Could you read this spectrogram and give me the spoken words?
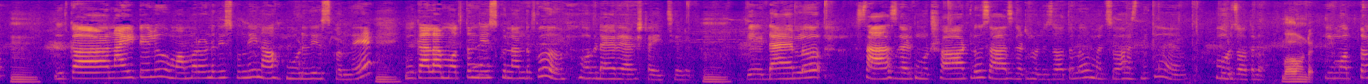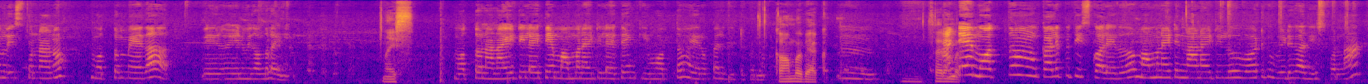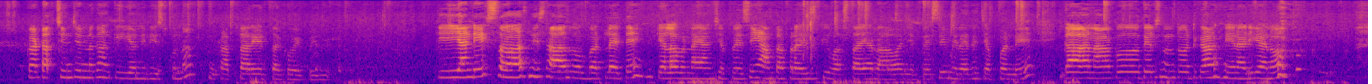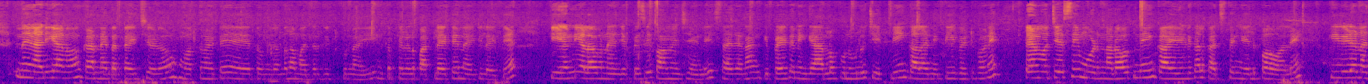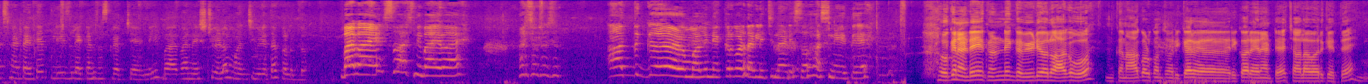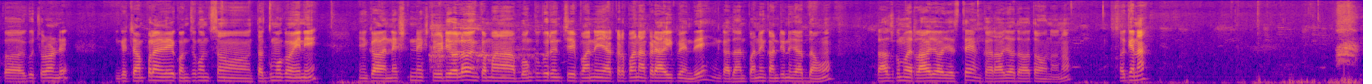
ఇంకా నైటీలు మా అమ్మ రెండు తీసుకుంది నాకు మూడు తీసుకుంది. ఇంకా అలా మొత్తం తీసుకున్నందుకు ఒక డైర్ ఎక్స్ట్రా ఇచ్చాడు. ఈ డైర్లు సాస్ గడికి మూడు షార్ట్లు సాస్ గడికి రెండు జోతలు మళ్ళీ సుహాస్నికి మూడు జోతలు బాగుండే ఈ మొత్తం తీసుకున్నాను మొత్తం మీద ఎనిమిది వందలు అయినాయి నైస్ మొత్తం నా నైటీలు అయితే మా అమ్మ నైటీలు అయితే ఇంక మొత్తం వెయ్యి రూపాయలు గిట్టుకున్నా. కాంబో బ్యాక్ మరి. అంటే మొత్తం కలిపి తీసుకోలేదు. మా అమ్మ నైటీలు నా నైటీలు వాటికి విడిగా తీసుకున్నా. కట చిన్న చిన్నగా ఇంక ఇవన్నీ తీసుకున్నా. ఇంకా అత్త రేట్ తక్కువైపోయింది. ఇవ్వండి సాస్ని సాస్ బట్టలు అయితే ఇంకెలా ఉన్నాయి అని చెప్పేసి అంత ప్రైస్కి వస్తాయా రావా అని చెప్పేసి మీరైతే చెప్పండి. ఇంకా నాకు తెలిసిన తోటిగా నేను అడిగాను. నేను అడిగాను కానీ తట్ట ఇచ్చాడు. మొత్తం అయితే తొమ్మిది వందల మధ్యలో గిట్టుకున్నాయి. ఇంకా పిల్లల బట్టలు అయితే నైటీలు అయితే ఇవన్నీ ఎలా ఉన్నాయని చెప్పేసి కామెంట్ చేయండి. సరేనా? ఇంక ఇప్పుడైతే నేను గారెలో పునుగులు చట్నీ ఇంకా అలాంటి టీ పెట్టుకొని టైం వచ్చేసి మూడున్నర అవుతుంది. ఇంకా ఐదు కల్లా ఖచ్చితంగా వెళ్ళిపోవాలి. ఈ వీడియో నచ్చినట్టయితే ప్లీజ్ లైక్ అండ్ సబ్స్క్రైబ్ చేయండి. బాయ్ బాయ్ నెక్స్ట్ వీడియో మంచి వీడియోతో కలుద్దాం. Bye bye Suhasini bye bye అది మళ్ళీ నెక్కర కూడా తగిలిచ్చిందండి సుహాస్ని అయితే. ఓకేనండి ఇక్కడ నుండి ఇంకా వీడియోలు ఆగవు. ఇంకా నాకు కూడా కొంచెం రికవర్ రికవర్ అయినట్టే చాలా వరకు అయితే. ఇంకా ఇక చూడండి ఇంకా చెంపలు అనేవి కొంచెం కొంచెం తగ్గుముఖం అయినాయి. ఇంకా నెక్స్ట్ నెక్స్ట్ వీడియోలో ఇంకా మన బొంకు గురించి పని అక్కడ పని అక్కడే ఆగిపోయింది. ఇంకా దాని పని కంటిన్యూ చేద్దాము. రాజకుమారి రాజావ చేస్తే ఇంకా రాజావ తాగుతా ఉన్నాను. ఓకేనా?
